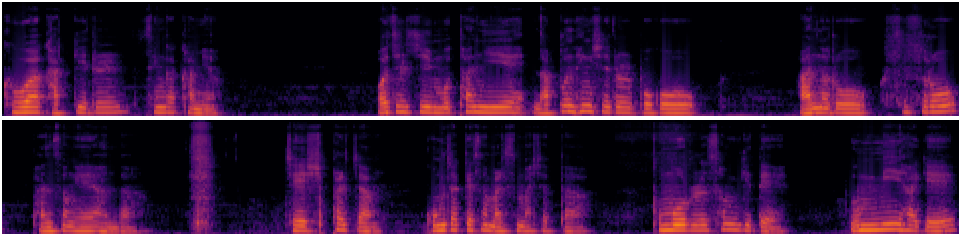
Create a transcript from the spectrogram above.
그와 같기를 생각하며 어질지 못한 이의 나쁜 행실을 보고 안으로 스스로 반성해야 한다. 제18장 공자께서 말씀하셨다. 부모를 섬기되 은미하게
